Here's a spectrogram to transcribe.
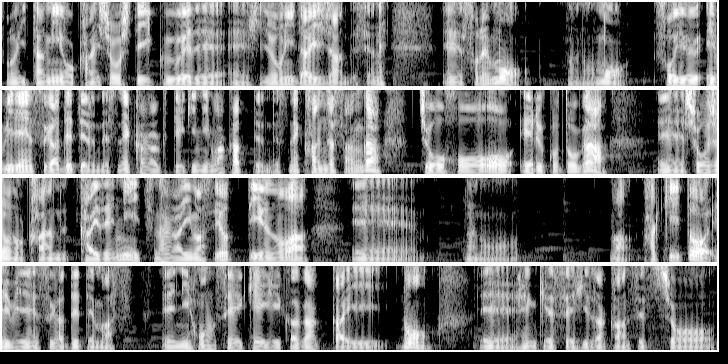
その痛みを解消していく上で、えー、非常に大事なんですよね。えー、それもあのもうそういうエビデンスが出てるんですね科学的に分かってるんですね患者さんが情報を得ることが、えー、症状の改善につながりますよっていうのは、え、あのまあはっきりとエビデンスが出てます。日本整形外科学会の、えー、変形性膝関節症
